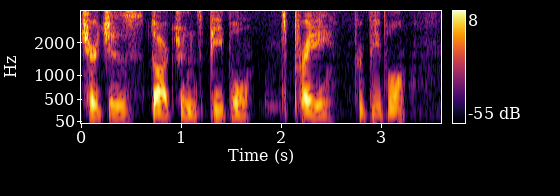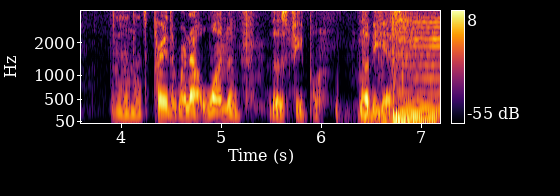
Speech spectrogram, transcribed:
churches, doctrines, people. Let's pray for people. And let's pray that we're not one of those people. Love you guys.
